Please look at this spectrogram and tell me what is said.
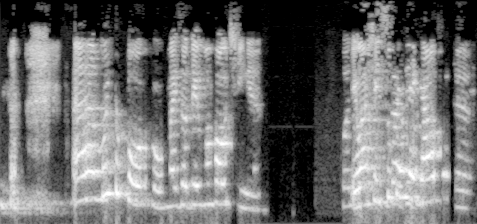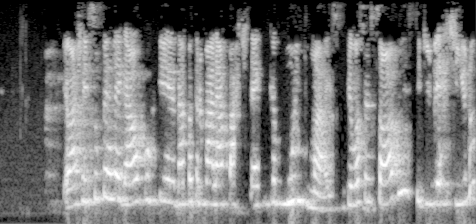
ah, muito pouco, mas eu dei uma voltinha. Quando eu achei super legal. É. Eu achei super legal porque dá para trabalhar a parte técnica muito mais. Porque você sobe se divertindo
